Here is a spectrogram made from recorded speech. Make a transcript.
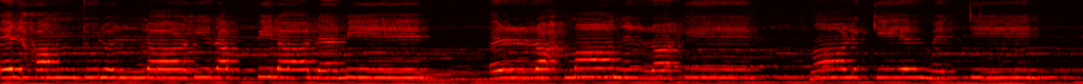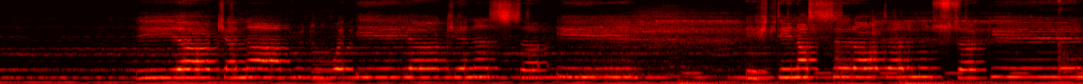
الحمد لله رب العالمين الرحمن المستقيم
